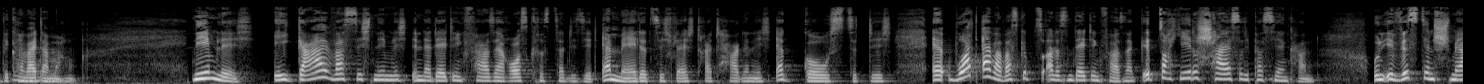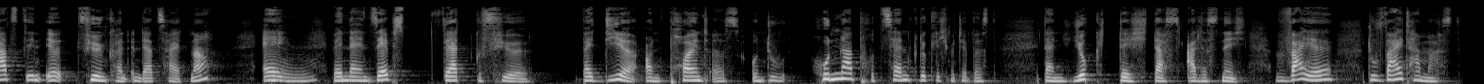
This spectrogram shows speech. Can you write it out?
Wir können mhm. weitermachen. Nämlich, egal was sich nämlich in der Datingphase herauskristallisiert, er meldet sich vielleicht drei Tage nicht, er ghostet dich, er, whatever, was gibt's alles in Datingphasen? Da gibt's auch jede Scheiße, die passieren kann. Und ihr wisst den Schmerz, den ihr fühlen könnt in der Zeit, ne? Ey, mhm. wenn dein Selbst Selbstwertgefühl bei dir on point ist und du 100% glücklich mit dir bist, dann juckt dich das alles nicht, weil du weitermachst.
